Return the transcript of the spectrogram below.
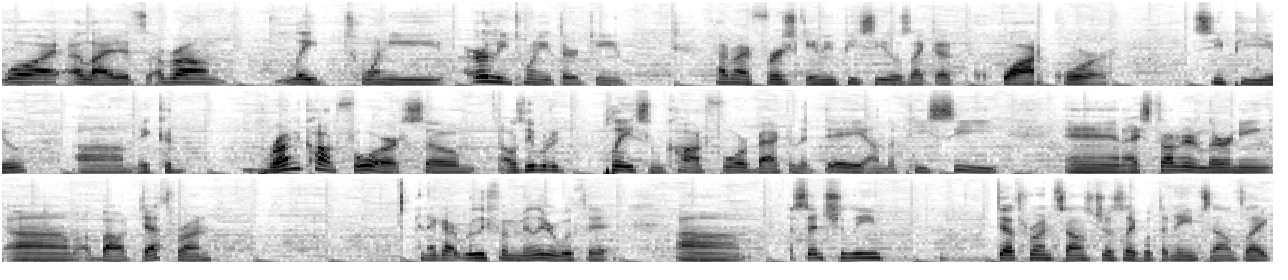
well, I, I lied. It's around late 20 early 2013 I had my first gaming pc it was like a quad core cpu um, it could run cod 4 so i was able to play some cod 4 back in the day on the pc and i started learning um, about death run and i got really familiar with it. Um, essentially death run sounds just like what the name sounds like.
